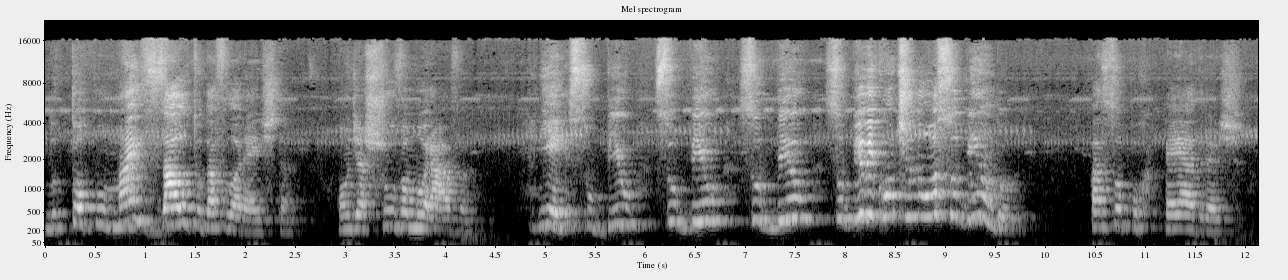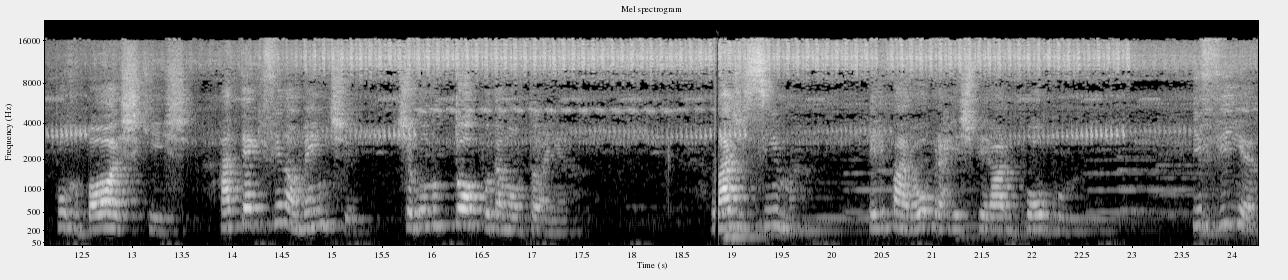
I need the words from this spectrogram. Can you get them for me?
no topo mais alto da floresta, onde a chuva morava. E ele subiu, subiu, subiu, subiu e continuou subindo. Passou por pedras, por bosques, até que finalmente chegou no topo da montanha. Lá de cima, ele parou para respirar um pouco e via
